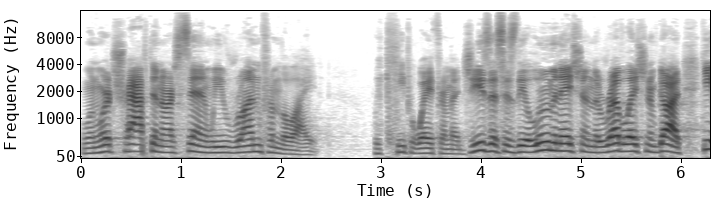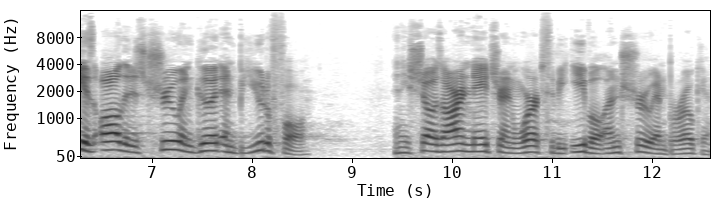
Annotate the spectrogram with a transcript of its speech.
When we're trapped in our sin, we run from the light. We keep away from it. Jesus is the illumination and the revelation of God. He is all that is true and good and beautiful. And he shows our nature and works to be evil, untrue, and broken.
